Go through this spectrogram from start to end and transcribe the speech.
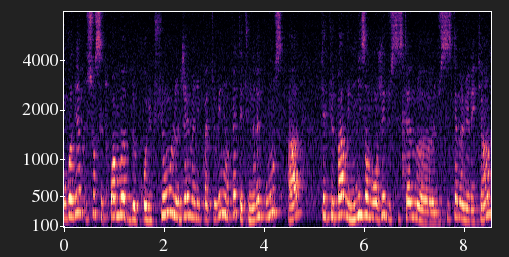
on voit bien que sur ces trois modes de production, le J Manufacturing en fait est une réponse à quelque part une mise en danger euh, du système américain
